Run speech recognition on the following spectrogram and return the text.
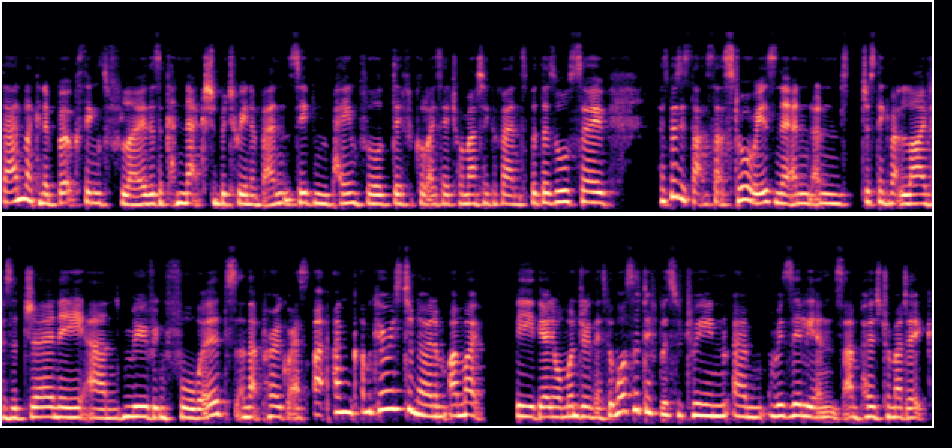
then like in a book things flow. There's a connection between events even painful difficult i say traumatic events. But there's also i suppose it's that's that story isn't it? And and just think about life as a journey and moving forwards and that progress. I, am I'm, I'm curious to know and i might be the only one wondering this but what's the difference between um, resilience and post-traumatic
